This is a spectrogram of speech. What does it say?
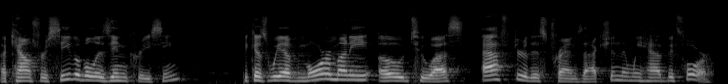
Accounts receivable is increasing because we have more money owed to us after this transaction than we had before.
